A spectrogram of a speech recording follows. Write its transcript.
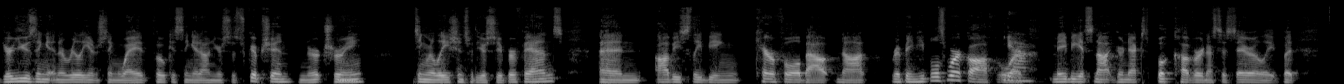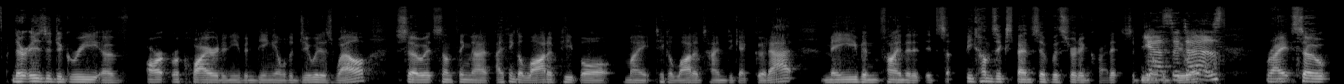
you're using it in a really interesting way, focusing it on your subscription, nurturing, mm-hmm. building relations with your super fans, and obviously being careful about not ripping people's work off or Yeah. maybe it's not your next book cover necessarily but there is a degree of art required and even being able to do it as well so it's something that i think a lot of people might take a lot of time to get good at may even find that it it's, becomes expensive with certain credits to be able yes, to it do does. Right? So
